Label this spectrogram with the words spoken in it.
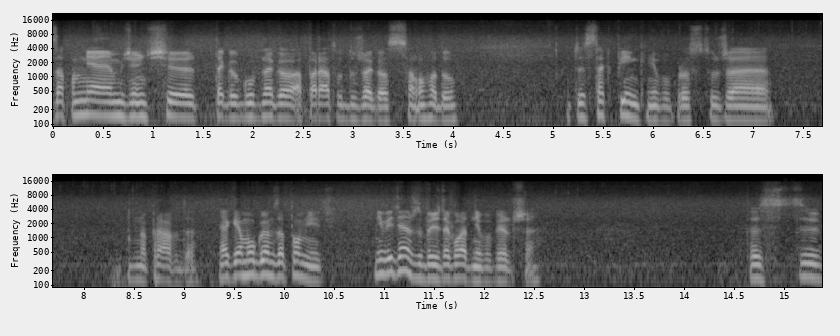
Zapomniałem wziąć e, tego głównego aparatu dużego z samochodu. To jest tak pięknie po prostu, że naprawdę. Jak ja mogłem zapomnieć? Nie wiedziałem, że to będzie tak ładnie po pierwsze. To jest y,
